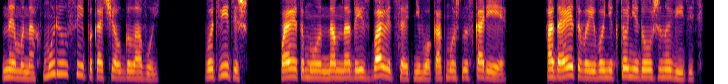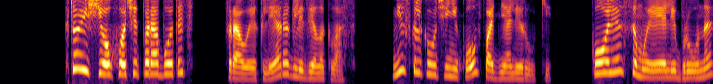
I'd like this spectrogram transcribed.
Немо нахмурился и покачал головой. «Вот видишь, поэтому нам надо избавиться от него как можно скорее, а до этого его никто не должен увидеть. «Кто еще хочет поработать?» Фрау Эклера глядела класс. Несколько учеников подняли руки. Коля, Самуэль и Бруно,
